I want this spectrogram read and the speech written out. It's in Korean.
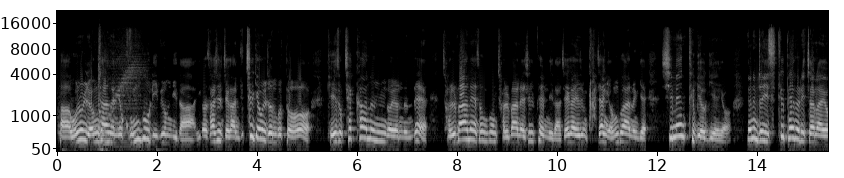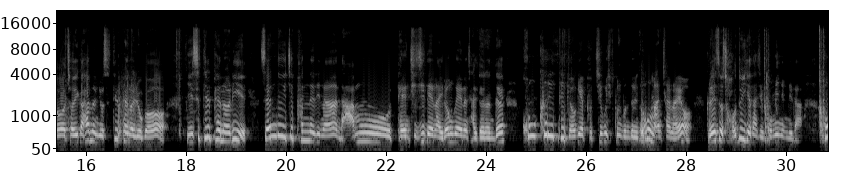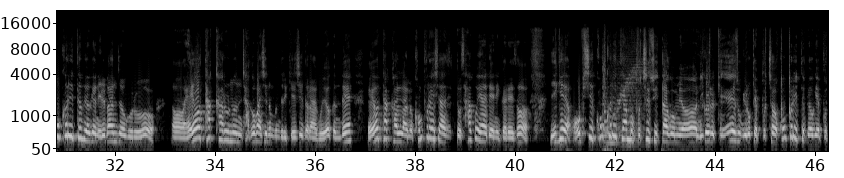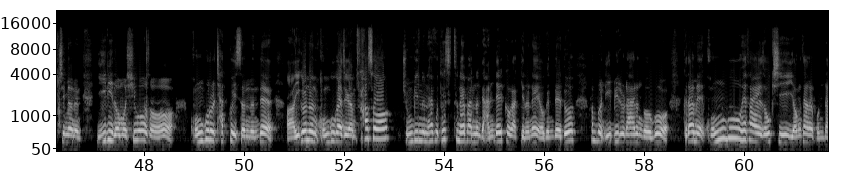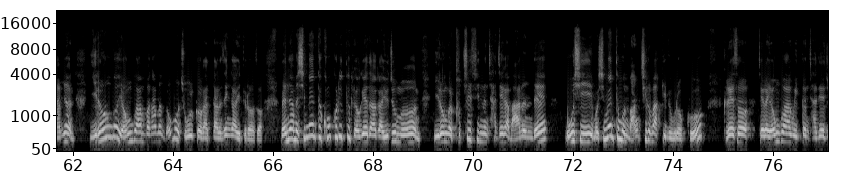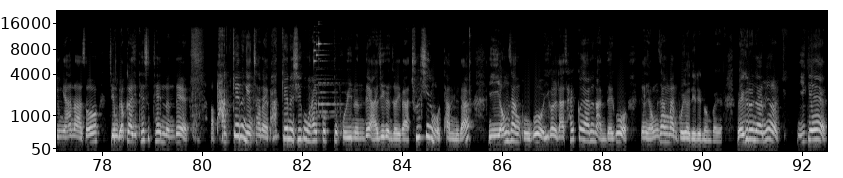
아, 오늘 영상은요, 공구 리뷰입니다. 이건 사실 제가 한 6, 7개월 전부터 계속 체크하는 거였는데, 절반의 성공, 절반의 실패입니다. 제가 요즘 가장 연구하는 게 시멘트 벽이에요. 형님, 저희 스틸 패널 있잖아요. 저희가 하는 요 스틸 패널 요거, 이 스틸 패널이 샌드위치 판넬이나 나무 된 지지대나 이런 거에는 잘 되는데, 콘크리트 벽에 붙이고 싶은 분들이 너무 많잖아요. 그래서 저도 이게 사실 고민입니다. 콘크리트 벽엔 일반적으로 어, 에어타카로는 작업하시는 분들이 계시더라고요. 근데 에어타카 하려면 컴프레셔도 사고 해야 되니까 그래서 이게 없이 콘크리트 한번 붙일 수 있다고 하면 이거를 계속 이렇게 붙여 콘크리트 벽에 붙이면은 일이 너무 쉬워서 공구를 찾고 있었는데 아 이거는 공구가 지금 사서 준비는 하고 테스트는 해봤는데 안 될 것 같기는 해요. 근데도 한번 리뷰를 하는 거고, 그 다음에 공구 회사에서 혹시 영상을 본다면 이런 거 연구 한번 하면 너무 좋을 것 같다는 생각이 들어서. 왜냐하면 시멘트 콘크리트 벽에다가 요즘은 이런 걸 붙일 수 있는 자재가 많은데, 못이 뭐 시멘트문 망치로 받기도 그렇고 그래서 제가 연구하고 있던 자재 중에 하나서 지금 몇 가지 테스트 했는데 어, 밖에는 괜찮아요. 밖에는 시공할 법도 보이는데 아직은 저희가 출시는 못합니다. 이 영상 보고 이걸 나 살 거야는 안 되고 그냥 영상만 보여드리는 거예요. 왜 그러냐면 이게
